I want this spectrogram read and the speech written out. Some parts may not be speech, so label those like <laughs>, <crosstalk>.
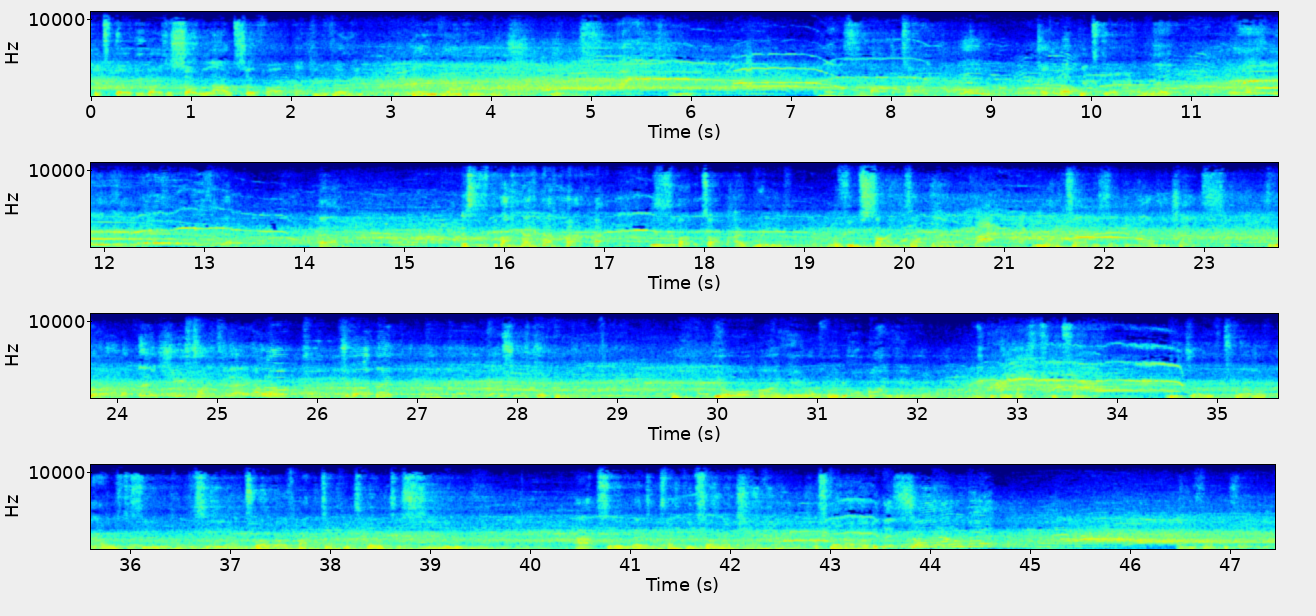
Pittsburgh, you guys are so loud so far. Thank you very, very, very, very much. Yes, for you. Okay, this is about the time. Whoa, talk about Pittsburgh. Hey, hey, easy guy. Uh, this is about <laughs> this is about the time I read a few signs out there. You want to tell me something? Now's your chance. Throw it up there. She's 20 today. Hello, it's your birthday. Yeah, she's jumping. You're my hero. Well, you're my hero. Thank you very much. A good time. We drove 12 hours to see you in Kansas City and 12 hours back to Pittsburgh to see you. Absolute legends. Thank you so much. What's going on over this side? How we doing? Are you from Brazil?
